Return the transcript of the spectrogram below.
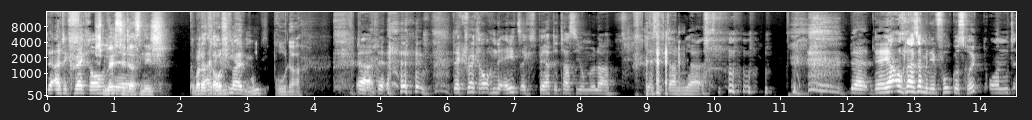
der alte Crack rauchen. Ich möchte das nicht. Kann man das rausschneiden? Bruder. Ja, der, der Crack rauchende AIDS-Experte Tassio Müller, der sich dann ja. der, der ja auch langsam in den Fokus rückt. Und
